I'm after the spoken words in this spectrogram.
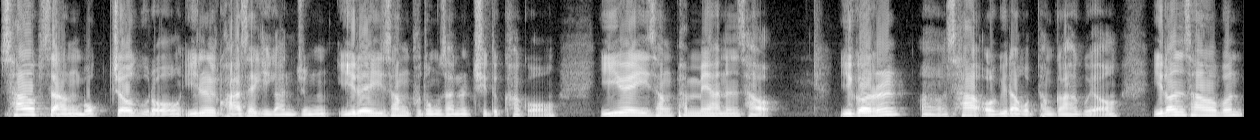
사업상 목적으로 1과세 기간 중 1회 이상 부동산을 취득하고 2회 이상 판매하는 사업. 이거를 어, 사업이라고 평가하고요. 이런 사업은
